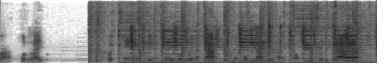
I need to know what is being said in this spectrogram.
ฝากกดไลค์ กดแชร์เป็นกำลังใจผมด้วยนะครับ แล้วพบกันในครั้งต่อไป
